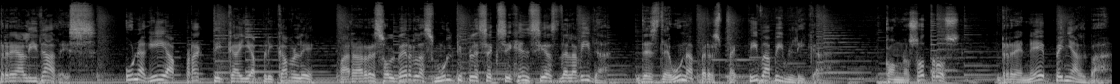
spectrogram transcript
Realidades, una guía práctica y aplicable para resolver las múltiples exigencias de la vida desde una perspectiva bíblica. Con nosotros, René Peñalba.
